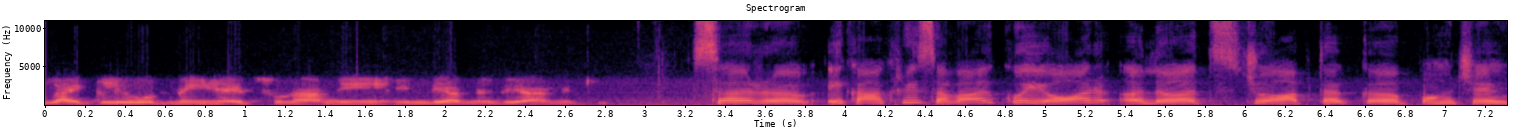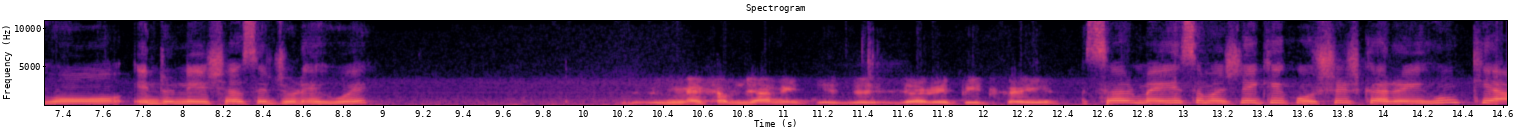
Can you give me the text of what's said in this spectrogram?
लाइकलीहुड नहीं है सुनामी इंडिया में भी आने की। सर, एक आखिरी सवाल, कोई और अलर्ट्स जो आप तक पहुँचे हो, इंडोनेशिया से जुड़े हुए? मैं समझा नहीं जो रिपीट करिए। सर मैं ये समझने की कोशिश कर रही हूँ क्या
